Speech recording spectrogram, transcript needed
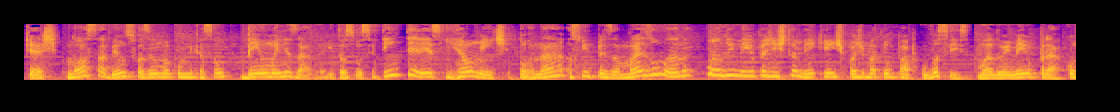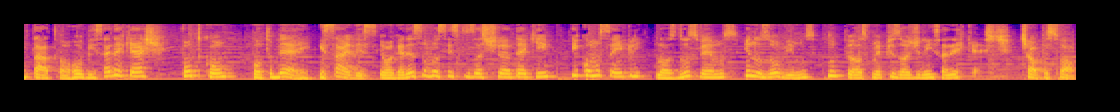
Cash. Nós sabemos fazer uma comunicação bem humanizada. Então, se você tem interesse em realmente tornar a sua empresa mais humana, manda um e-mail para a gente também que a gente pode bater um papo com vocês. Manda um e-mail para contato@insidercash.com.br. Insiders, eu agradeço a vocês que nos assistiram até aqui e como sempre, nós nos vemos e nos ouvimos no próximo episódio do Insidercast. Tchau, pessoal.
